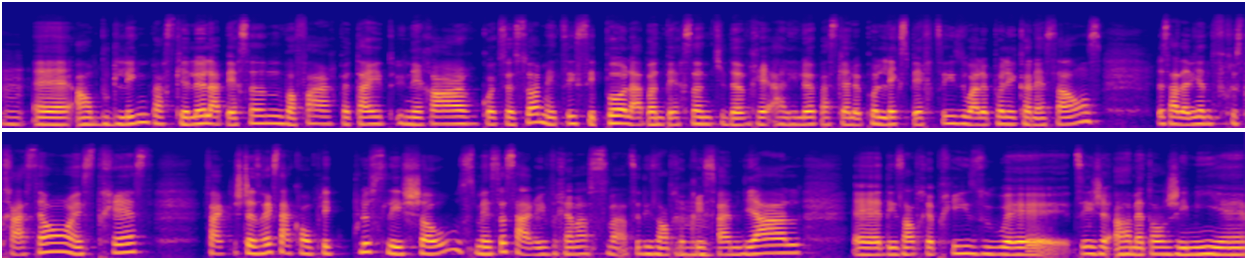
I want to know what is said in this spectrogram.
mm. euh, en bout de ligne parce que là, la personne va faire peut-être une erreur ou quoi que ce soit, mais tu sais, c'est pas la bonne personne qui devrait aller là parce qu'elle n'a pas l'expertise ou elle n'a pas les connaissances. Là, ça devient une frustration, un stress. Fait que je te dirais que ça complique plus les choses, mais ça, ça arrive vraiment souvent. Tu sais, des entreprises mm. familiales, euh, des entreprises où, euh, tu sais, ah, mettons, j'ai mis, euh,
